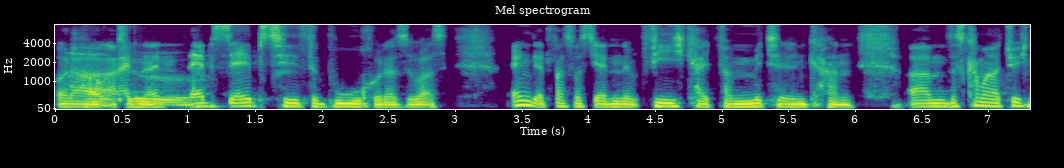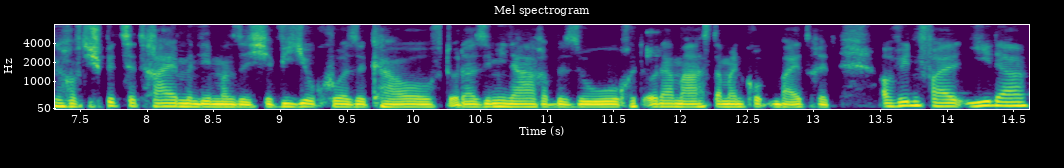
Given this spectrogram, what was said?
oder ein, ein Selbst Selbsthilfebuch oder sowas. Irgendetwas, was dir eine Fähigkeit vermitteln kann. Ähm, das kann man natürlich noch auf die Spitze treiben, indem man sich Videokurse kauft oder Seminare besucht oder Mastermind-Gruppen beitritt. Auf jeden Fall, jeder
